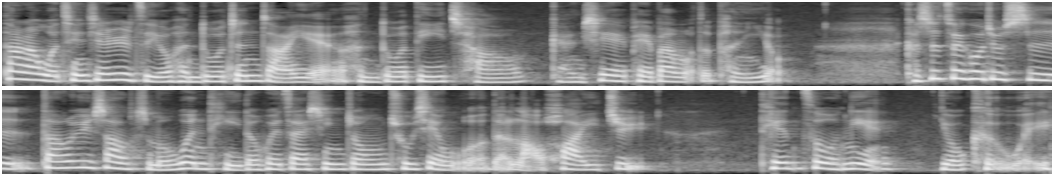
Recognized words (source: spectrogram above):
当然，我前些日子有很多挣扎，也很多低潮，感谢陪伴我的朋友。可是最后就是，当遇上什么问题，都会在心中出现我的老话一句：“天作孽犹可为，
